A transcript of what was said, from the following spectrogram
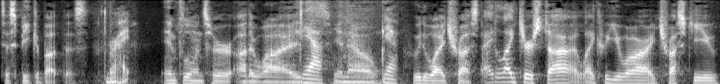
to speak about this Right. influencer otherwise Yeah. you know Yeah. who do i trust i like your style i like who you are i trust you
